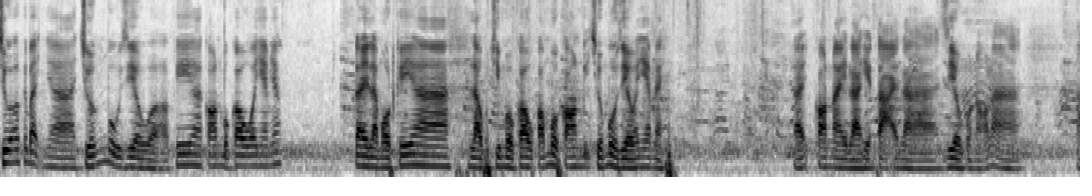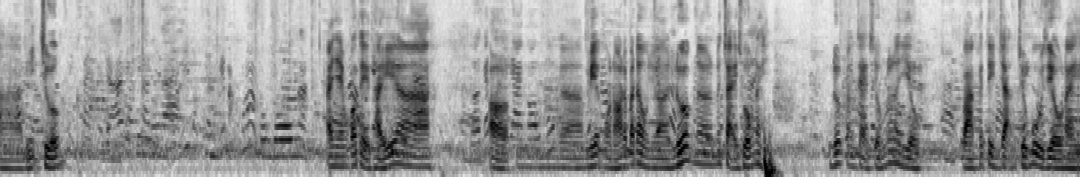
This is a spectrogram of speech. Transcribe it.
chữa cái bệnh à, trướng bồ diều ở cái à, con bồ câu anh em nhé. Đây là một cái à, lồng chim bồ câu có một con bị trướng bồ diều anh em này. Đấy con này là hiện tại là diều của nó là à, bị trướng anh em có thể thấy à, ở ừ, à, miệng của nó đã bắt đầu à, nước nó, nó chảy xuống này nước đang chảy xuống rất là nhiều. Và cái tình trạng chứa bù diều này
